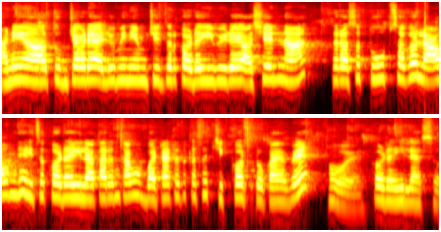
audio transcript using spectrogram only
आणि तुमच्याकडे ॲल्युमिनियमची जर कढई बिडे असेल ना तर असं तूप सगळं लावून घ्यायचं कढईला. कारण का मग बटाटा तर कसं चिकटतो काय वे? होय. कढईला असं.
